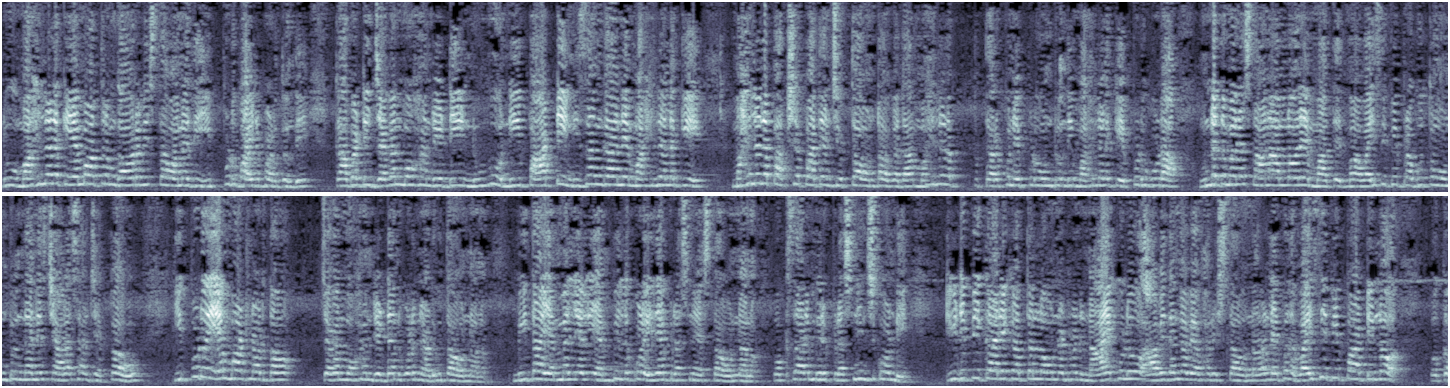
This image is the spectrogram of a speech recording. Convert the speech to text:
నువ్వు మహిళలకు ఏమాత్రం గౌరవిస్తావు అనేది ఇప్పుడు బయటపడుతుంది. కాబట్టి జగన్మోహన్ రెడ్డి నువ్వు నీ పార్టీ నిజంగానే మహిళలకి మహిళల పక్షపాతి అని చెప్తా ఉంటావు కదా. మహిళల తరపున ఎప్పుడు ఉంటుంది? మహిళలకు ఎప్పుడు కూడా ఉన్నతమైన స్థానాల్లోనే మా వైసీపీ ప్రభుత్వం ఉంటుంది అనేసి చాలాసార్లు చెప్పావు. ఇప్పుడు ఏం మాట్లాడతావు? జగన్మోహన్ రెడ్డి అని కూడా నేను అడుగుతా ఉన్నాను. మిగతా ఎమ్మెల్యేలు ఎంపీలు కూడా ఇదే ప్రశ్న వేస్తా ఉన్నాను. ఒకసారి మీరు ప్రశ్నించుకోండి. టీడీపీ కార్యకర్తల్లో ఉన్నటువంటి నాయకులు ఆ విధంగా వ్యవహరిస్తా ఉన్నారా? లేకపోతే వైసీపీ పార్టీలో ఒక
